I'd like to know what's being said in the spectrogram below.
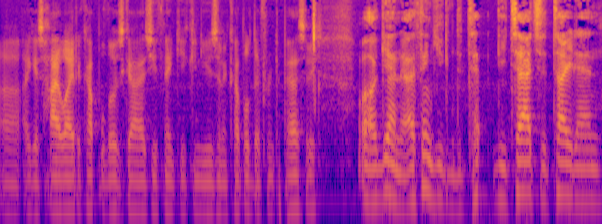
uh, I guess, highlight a couple of those guys you think you can use in a couple different capacities? Well, again, I think you can det- detach the tight end.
